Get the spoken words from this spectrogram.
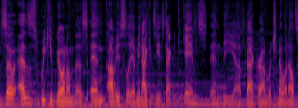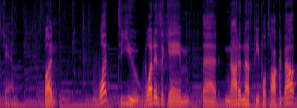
so as we keep going on this, and obviously, I mean, I can see a stack of games in the uh, background, which no one else can. But what to you? What is a game that not enough people talk about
